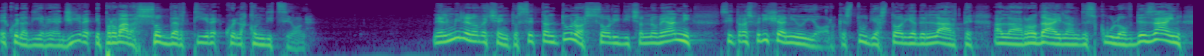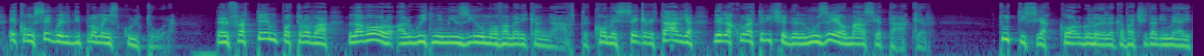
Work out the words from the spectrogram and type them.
è quella di reagire e provare a sovvertire quella condizione. Nel 1971, a soli 19 anni, si trasferisce a New York, studia storia dell'arte alla Rhode Island School of Design e consegue il diploma in scultura. Nel frattempo trova lavoro al Whitney Museum of American Art come segretaria della curatrice del museo Marcia Tucker. Tutti si accorgono delle capacità di Mary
